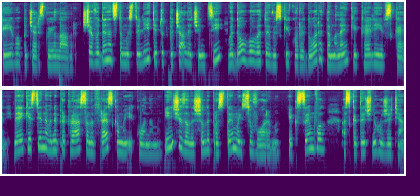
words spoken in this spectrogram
Києво-Печерської лаври. Ще в XI столітті тут почали ченці видовбувати вузькі коридори та маленькі келії в скелі. Деякі стіни вони прикрасили фресками і іконами, інші залишили простими й суворими, як символ аскетичного життя.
